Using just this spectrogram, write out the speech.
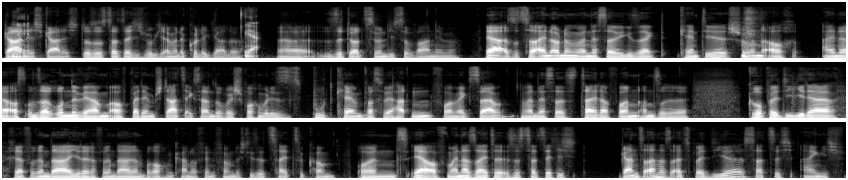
Gar nee. nicht, gar nicht. Das ist tatsächlich wirklich einfach eine kollegiale ja. äh, Situation, die ich so wahrnehme. Ja, also zur Einordnung, Vanessa, wie gesagt, kennt ihr schon auch eine aus unserer Runde. Wir haben auch bei dem Staatsexamen darüber gesprochen, über dieses Bootcamp, was wir hatten vor dem Examen. Vanessa ist Teil davon. Unsere Gruppe, die jeder Referendar, jede Referendarin brauchen kann, auf jeden Fall, um durch diese Zeit zu kommen. Und ja, auf meiner Seite ist es tatsächlich ganz anders als bei dir. Es hat sich eigentlich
